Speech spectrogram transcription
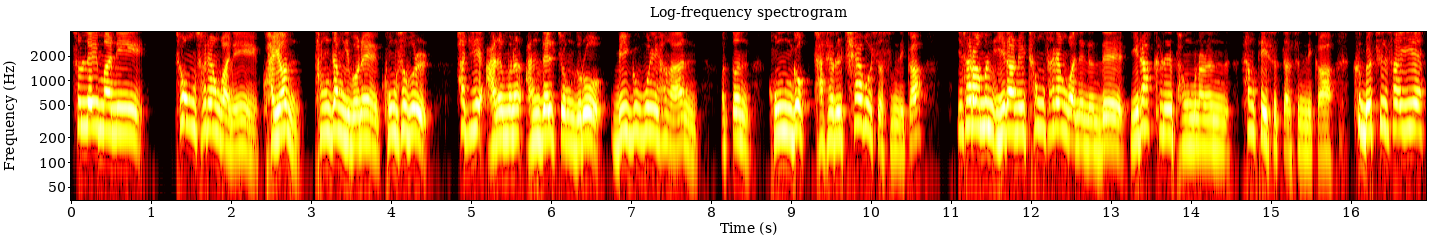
솔레이마니 총소령관이 과연 당장 이번에 공습을 하지 않으면 안 될 정도로 미국을 향한 어떤 공격 자세를 취하고 있었습니까? 이 사람은 이란의 총사령관이었는데 이라크를 방문하는 상태에 있었지 않습니까? 그 며칠 사이에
